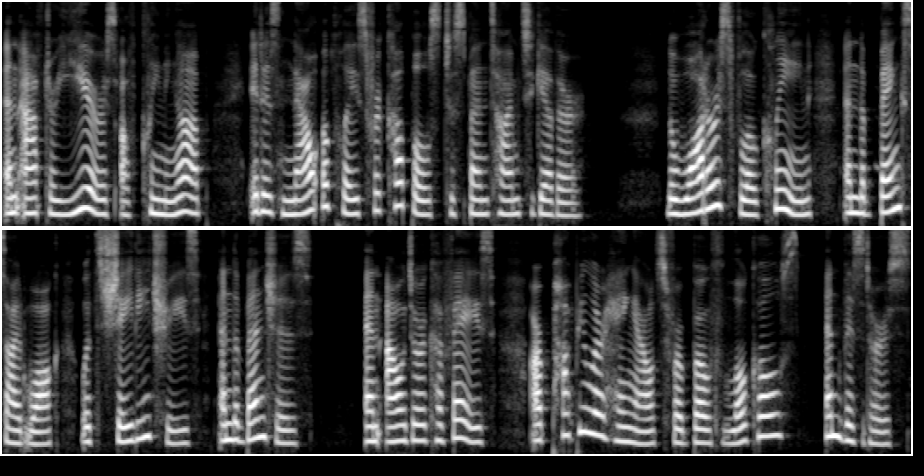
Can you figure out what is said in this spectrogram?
And after years of cleaning up, it is now a place for couples to spend time together. The waters flow clean, and the bankside walk with shady trees and the benches and outdoor cafes are popular hangouts for both locals and visitors.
